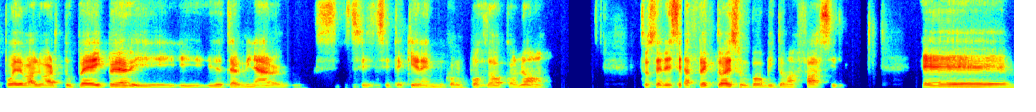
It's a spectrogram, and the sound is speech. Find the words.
puede evaluar tu paper y, determinar si, te quieren como postdoc o no. Entonces en ese aspecto es un poquito más fácil. Eh,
